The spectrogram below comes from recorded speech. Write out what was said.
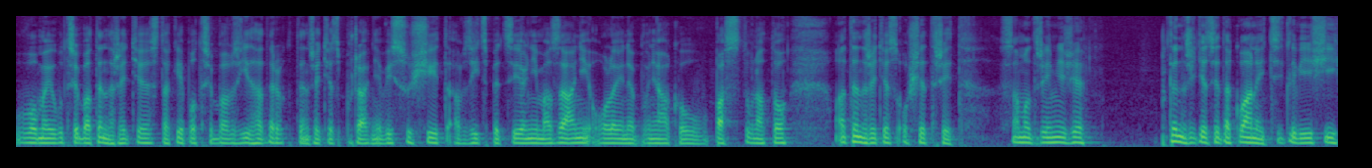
omeju třeba ten řetěz, tak je potřeba vzít hadr, ten řetěz pořádně vysušit a vzít speciální mazání, olej nebo nějakou pastu na to a ten řetěz ošetřit. Samozřejmě, že ten řetěz je taková nejcitlivější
